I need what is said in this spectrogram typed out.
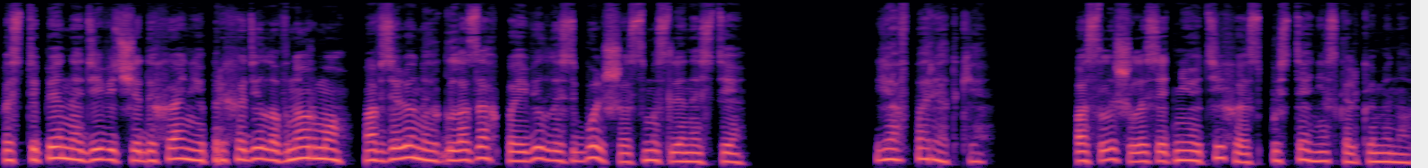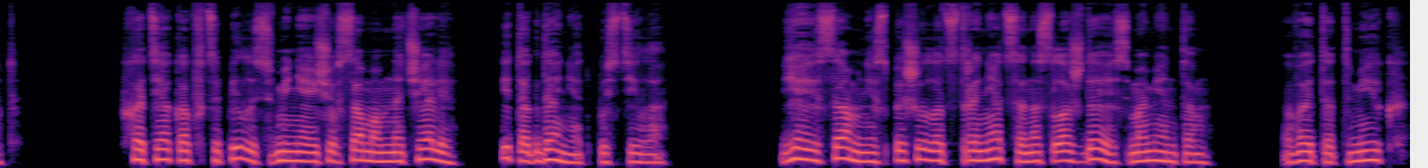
Постепенно девичье дыхание приходило в норму, а в зеленых глазах появилось больше осмысленности. «Я в порядке», — послышалось от нее тихо спустя несколько минут. Хотя, как вцепилась в меня еще в самом начале, и тогда не отпустила. Я и сам не спешил отстраняться, наслаждаясь моментом. В этот миг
